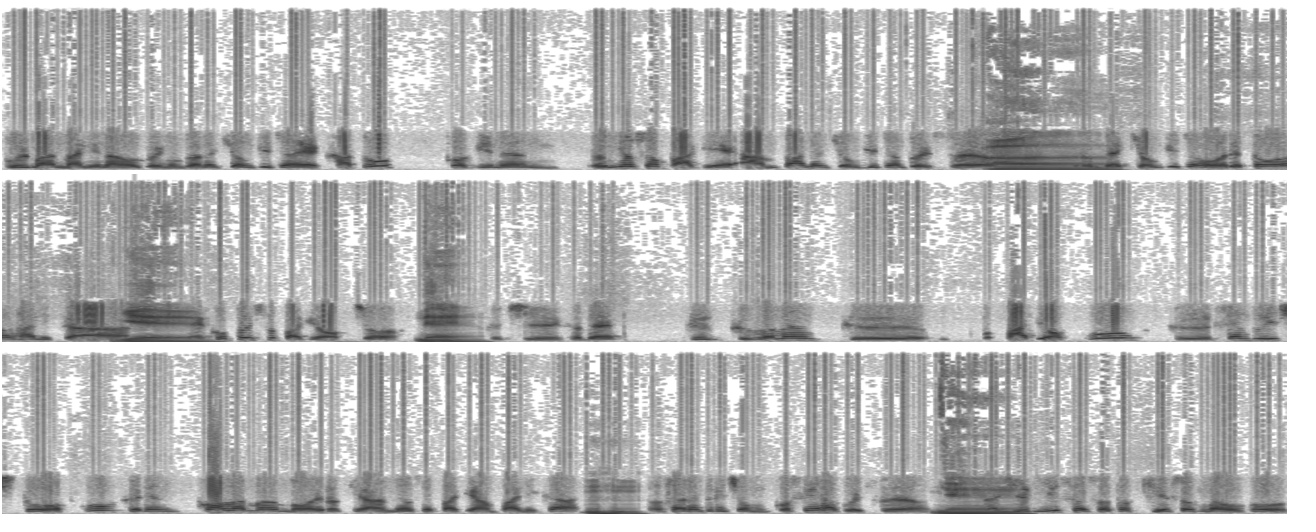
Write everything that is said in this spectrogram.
불만 많이 나오고 있는 거는 경기장에 가도 거기는 음료수 바기에 안 파는 경기장도 있어요. 아, 그런데 경기장 오랫동안 하니까 예. 배고플 수밖에 없죠. 네. 그렇지. 근데 그 그거는 그 밥이 없고 그 샌드위치도 없고 그냥 콜라만 뭐 이렇게 안면서밖에 안 파니까 음흠. 어, 사람들이 좀 고생하고 있어요. 네. 사실 뉴스에서도 계속 나오고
